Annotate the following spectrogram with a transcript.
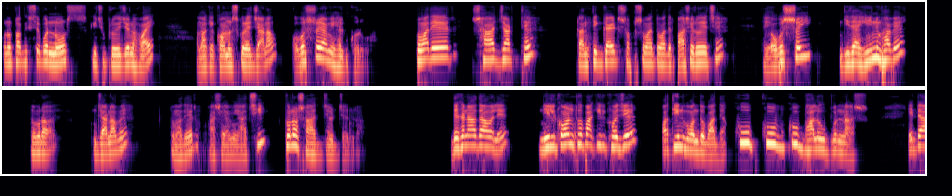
কোনো টপিক্সের উপর নোটস কিছু প্রয়োজন হয়, আমাকে কমেন্টস করে জানাও, অবশ্যই আমি হেল্প করব। তোমাদের সাহায্যার্থে প্রান্তিক গাইড সবসময় তোমাদের পাশে রয়েছে, তাই অবশ্যই দ্বিধাহীনভাবে তোমরা জানাবে, তোমাদের পাশে আমি আছি কোনো সাহায্যের জন্য। দেখে নাও তাহলে নীলকণ্ঠ পাখির খোঁজে অতীন বন্দ্যোপাধ্যায়। খুব খুব খুব ভালো উপন্যাস। এটা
